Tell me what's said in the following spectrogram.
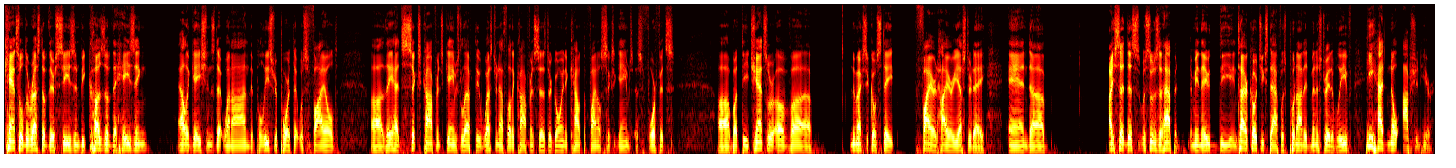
canceled the rest of their season because of the hazing allegations that went on, the police report that was filed. Uh, they had six conference games left. The Western Athletic Conference says they're going to count the final six games as forfeits. Uh, but the chancellor of uh, New Mexico State fired Heiar yesterday, and uh, I said this as soon as it happened. I mean, they, the entire coaching staff was put on administrative leave. He had no option here.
